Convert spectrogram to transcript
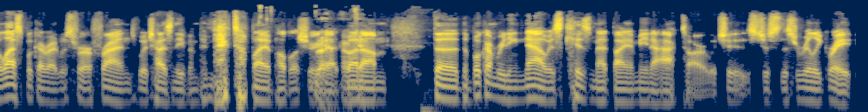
the last book I read was for a friend, which hasn't even been picked up by a publisher Right, yet. But um, the the book I'm reading now is Kismet by Amina Akhtar, which is just this really great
